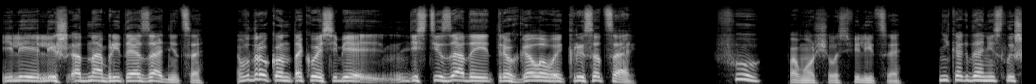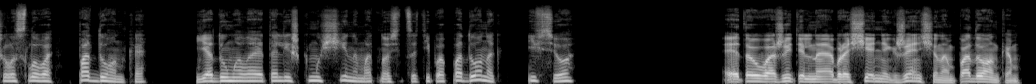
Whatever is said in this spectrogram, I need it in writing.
или лишь одна бритая задница. Вдруг он такой себе десятизадый трехголовый крыса-царь?» «Фу!» — поморщилась Фелиция. «Никогда не слышала слова «подонка». Я думала, это лишь к мужчинам относится, типа «подонок» и все. Это уважительное обращение к женщинам, подонкам,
